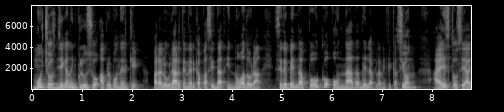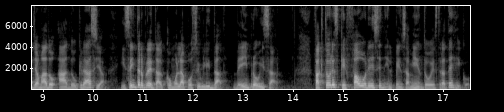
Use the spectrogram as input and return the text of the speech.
Muchos llegan incluso a proponer que, para lograr tener capacidad innovadora, se dependa poco o nada de la planificación. A esto se ha llamado adocracia y se interpreta como la posibilidad de improvisar. Factores que favorecen el pensamiento estratégico.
